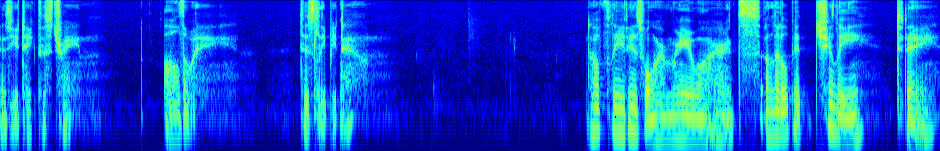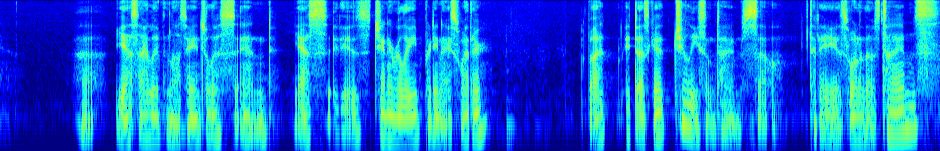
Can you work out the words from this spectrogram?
as you take this train all the way to Sleepy Town. Hopefully, it is warm where you are. It's a little bit chilly today. Uh, yes, I live in Los Angeles, and yes, it is generally pretty nice weather, but it does get chilly sometimes. So, today is one of those times.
